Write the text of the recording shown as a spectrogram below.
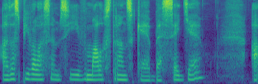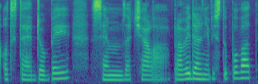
a zaspívala jsem si ji v malostranské besedě. A od té doby jsem začala pravidelně vystupovat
